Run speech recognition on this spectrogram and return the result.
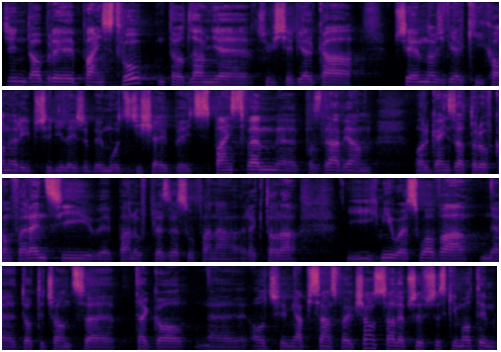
Dzień dobry Państwu. To dla mnie oczywiście wielka przyjemność, wielki honor i przywilej, żeby móc dzisiaj być z Państwem. E, Pozdrawiam organizatorów konferencji, e, panów prezesów, pana rektora i ich miłe słowa e, dotyczące tego, o czym ja pisałem w swojej książce, ale przede wszystkim o tym,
